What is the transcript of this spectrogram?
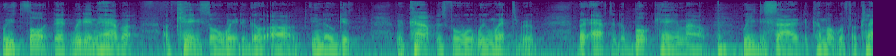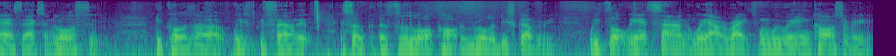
we thought that we didn't have a, a case or a way to go, uh, you know, get recompense for what we went through. But after the book came out, we decided to come up with a class action lawsuit because uh, we, we found it, it's a, it's a law called the rule of discovery. We thought we had signed away our rights when we were incarcerated,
